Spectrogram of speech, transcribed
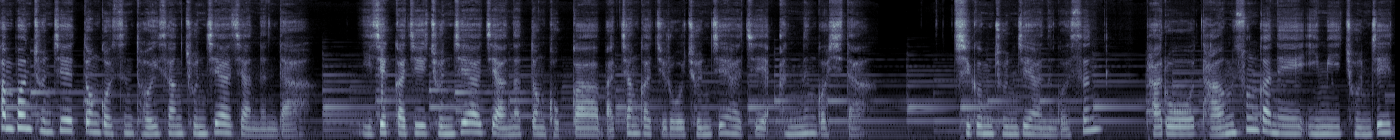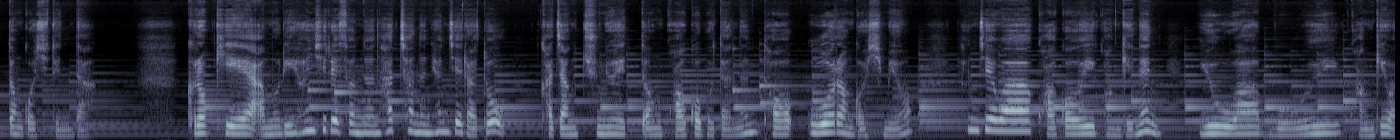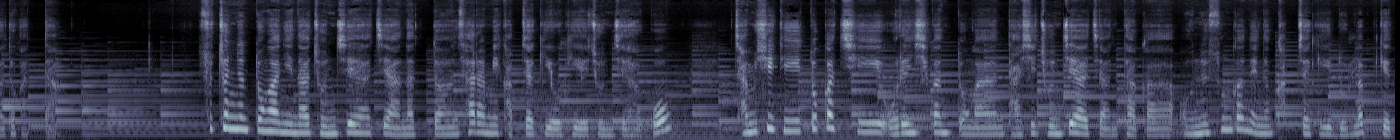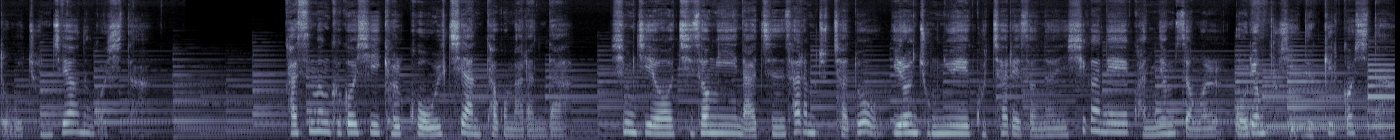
한번 존재했던 것은 더 이상 존재하지 않는다. 이제까지 존재하지 않았던 것과 마찬가지로 존재하지 않는 것이다. 지금 존재하는 것은 바로 다음 순간에 이미 존재했던 것이 된다. 그렇기에 아무리 현실에서는 하찮은 현재라도 가장 중요했던 과거보다는 더 우월한 것이며 현재와 과거의 관계는 유와 무의 관계와도 같다. 수천 년 동안이나 존재하지 않았던 사람이 갑자기 여기에 존재하고 잠시 뒤 똑같이 오랜 시간 동안 다시 존재하지 않다가 어느 순간에는 갑자기 놀랍게도 존재하는 것이다. 가슴은 그것이 결코 옳지 않다고 말한다. 심지어 지성이 낮은 사람조차도 이런 종류의 고찰에서는 시간의 관념성을 어렴풋이 느낄 것이다.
